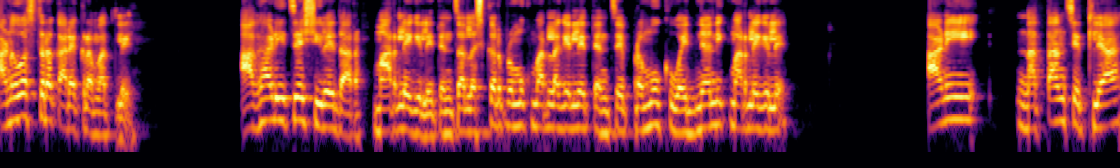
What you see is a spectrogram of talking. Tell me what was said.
अण्वस्त्र कार्यक्रमातले आघाडीचे शिलेदार मारले गेले. त्यांचा लष्कर प्रमुख मारला गेले त्यांचे प्रमुख वैज्ञानिक मारले गेले आणि नातान्स इथल्या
